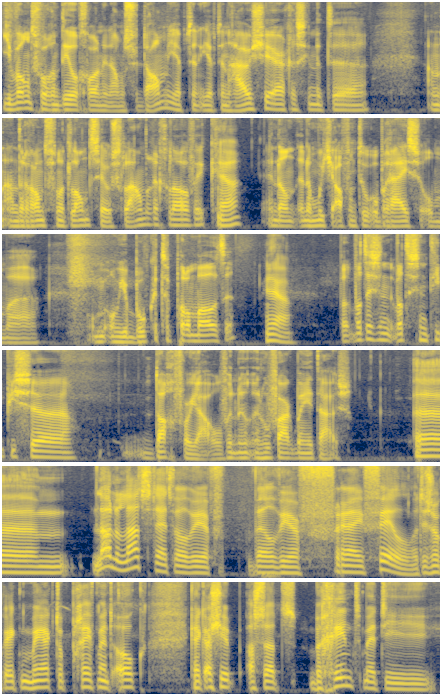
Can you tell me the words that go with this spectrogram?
je woont voor een deel gewoon in Amsterdam. Je hebt een, je hebt een huisje ergens in het, eh, aan, aan de rand van het land. Zeeuws-Vlaanderen, geloof ik. Ja. En dan, en dan moet je af en toe op reis om, eh, om, om je boeken te promoten. Ja. Wat, wat, is, een, wat is een typische eh, dag voor jou? Of en, en hoe vaak ben je thuis? Ehm, nou, de laatste tijd wel weer, wel weer vrij veel. Het is ook, ik merkte op een gegeven moment ook. Kijk, als, je, als dat begint met die,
